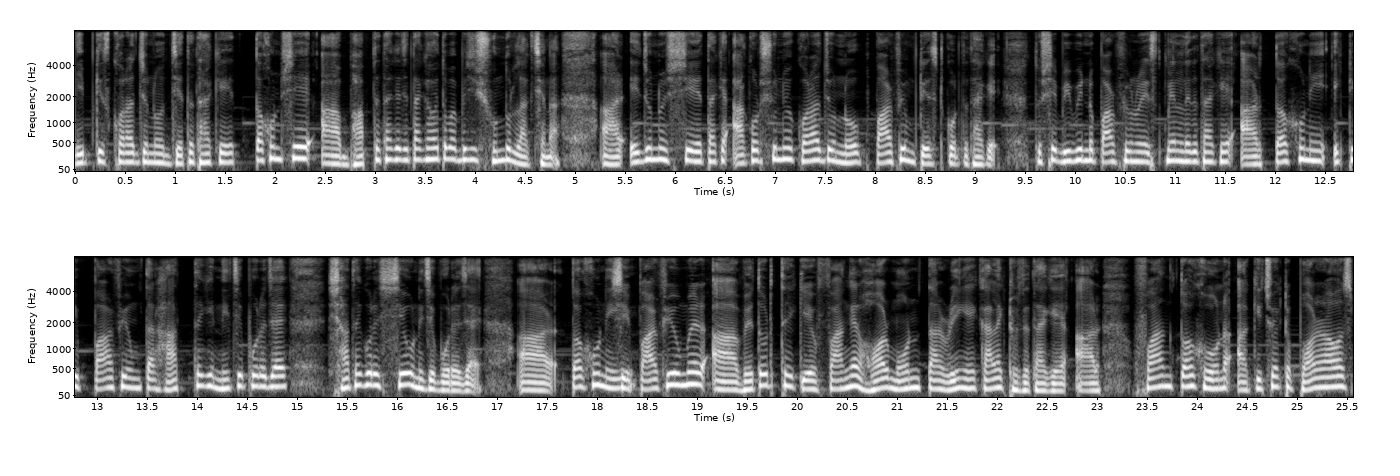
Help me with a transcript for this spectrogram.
লিপ কিস করার জন্য যেতে থাকে। তখন সে ভাবতে থাকে যে তাকে হয়তো বা বেশি সুন্দর লাগছে না। আর এই জন্য সে তাকে আকর্ষণীয় করার জন্য পারফিউম টেস্ট করতে থাকে। তো সে বিভিন্ন পারফিউমের স্মেল নিতে থাকে। আর তখনই একটি পারফিউম তার হাত থেকে নিচে পড়ে যায়, সাথে করে সেও নিচে পড়ে যায়। আর তখনই সেই পারফিউমের ভেতর থেকে ফাংয়ের হরমোন তার রিংয়ে কালেক্ট হতে থাকে। আর ফাং তখন কিছু একটা পড়ার আওয়াজ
